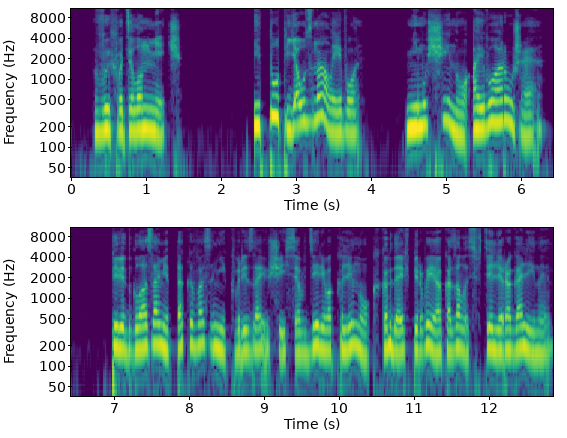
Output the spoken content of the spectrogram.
— выхватил он меч. И тут я узнала его. Не мужчину, а его оружие. Перед глазами так и возник врезающийся в дерево клинок, когда я впервые оказалась в теле Рогалины.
